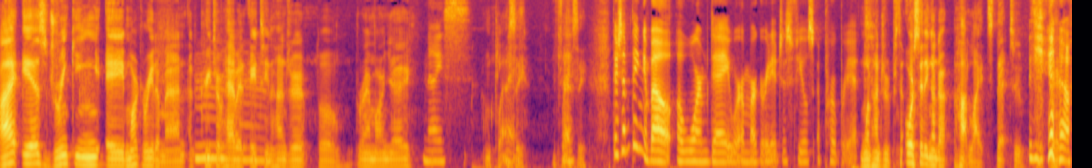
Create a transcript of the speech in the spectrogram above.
I is drinking a margarita, man. A creature of Mm. habit, eighteen hundred, little Grand Marnier. Nice. I'm classy. Nice. Classy. There's something about a warm day where a margarita just feels appropriate. One hundred percent. Or sitting under hot lights. That too. Yeah,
